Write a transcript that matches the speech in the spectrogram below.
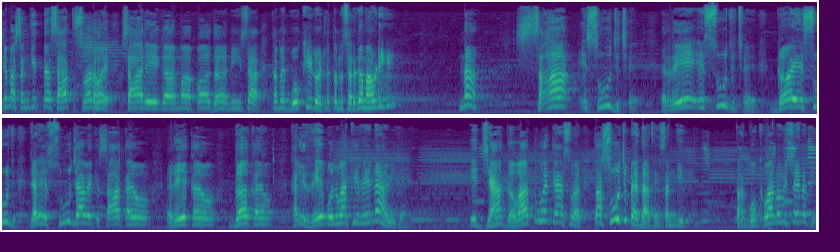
જેમાં સંગીતના સાત સ્વર હોય સા રે ગ, મ, પ, ધ, ની, સા. તમે ગોખી લો એટલે તમને સરગમ આવડી ગઈ? ના. સા એ સૂજ છે, રે એ સૂજ છે, ગ એ સૂજ. જ્યારે સૂજ આવે કે સા કયો, રે કયો, ગ કયો, ખાલી રે બોલવાથી રે ના આવી જાય. એ જ્યાં ગવાતું હોય ત્યાં સ્વર. તો આ સૂજ પેદા થઈ સંગીત તો આ ગોખવાનો વિષય નથી,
